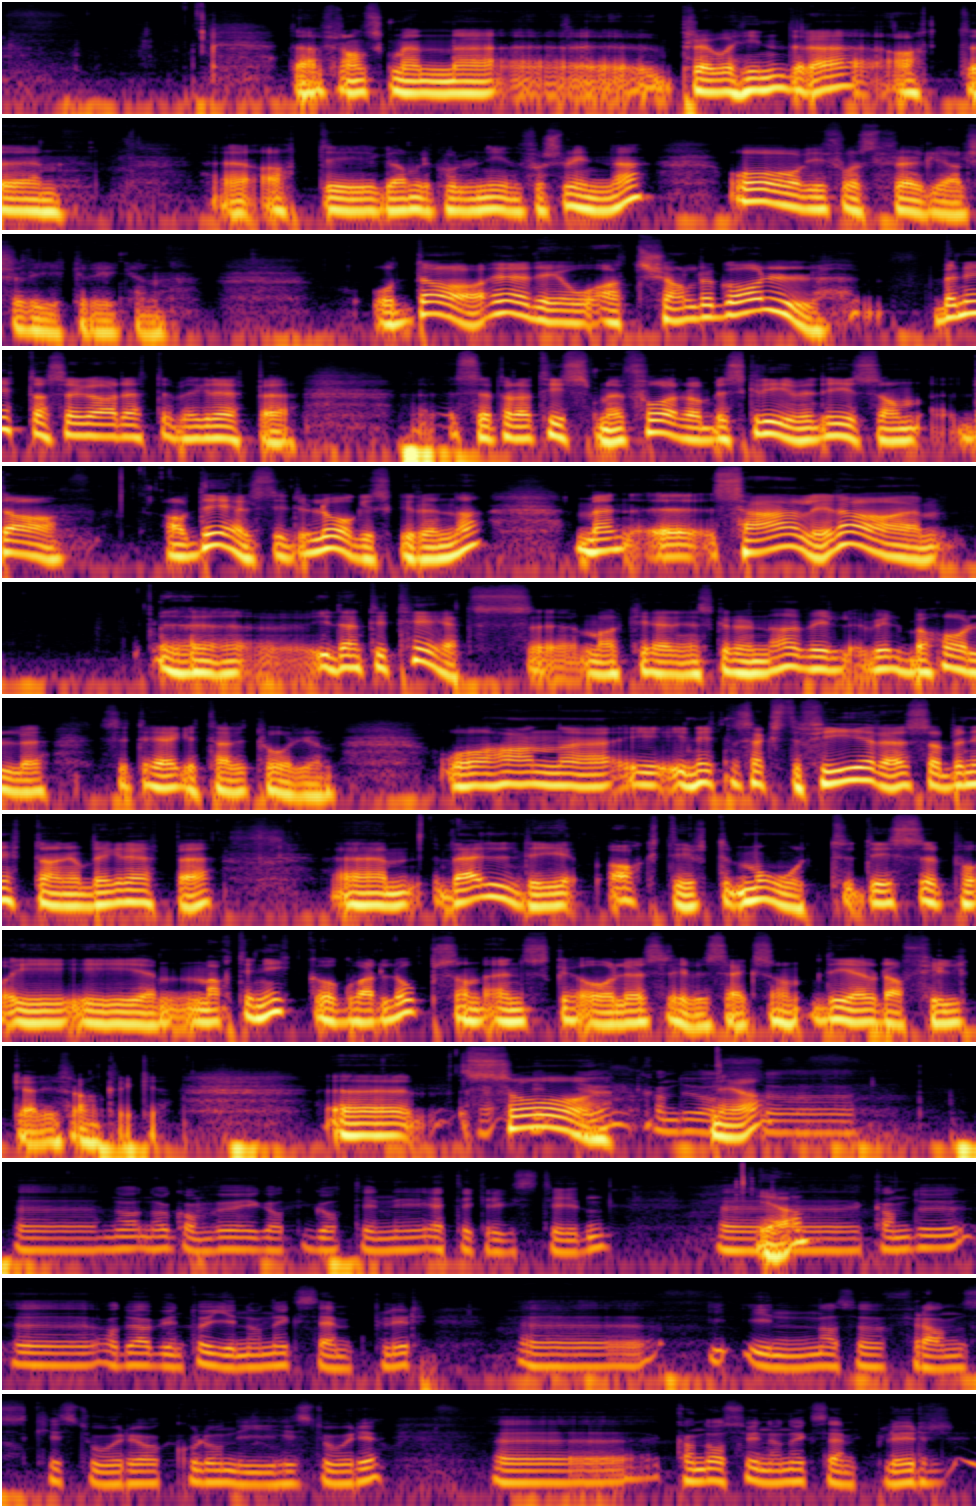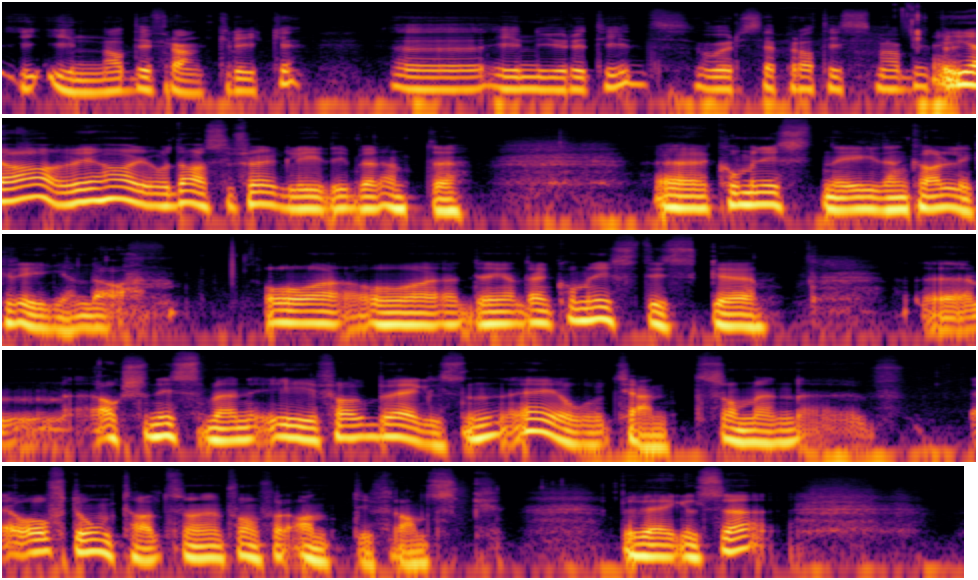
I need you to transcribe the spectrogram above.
der franskmennene eh, prøver å hindre at Eh, at de gamle koloniene forsvinner, og vi får selvfølgelig Algerikrigen. Og da er det jo at Charles de Gaulle benytter seg av dette begrepet eh, separatisme for å beskrive de som da av dels ideologiske grunner, men eh, særlig da eh, identitetsmarkeringsgrunner vil, vil, beholde sitt eget territorium. Og han, eh, i, i 1964 så benytter han jo begrepet veldig aktivt mot disse på, i, i, Martinique og Guadeloupe som ønsker å løsrive seg. Som, de er jo da fylker i Frankrike. Uh, så Bjørn, kan du også ja. uh, nå, nå kommer vi godt, godt, inn i etterkrigstiden. Uh, ja. Kan du, og du har begynt å gi noen eksempler innen altså fransk historie og kolonihistorie. kan du også gi noen eksempler innad i Frankrike? Uh, i nyere tid, hvor separatisme har blitt brukt? Ja, vi har jo da selvfølgelig de berømte uh, kommunistene i den kalde krigen, da. Og, og den, den, kommunistiske um, aksjonismen i fagbevegelsen er jo kjent som en er ofte omtalt som en form for antifransk bevegelse.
